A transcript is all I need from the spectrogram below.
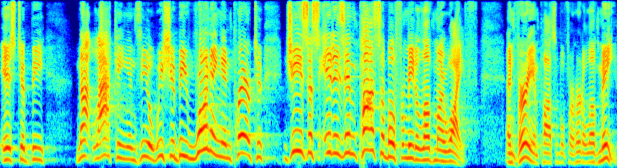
is to be not lacking in zeal. We should be running in prayer to Jesus, it is impossible for me to love my wife, and very impossible for her to love me.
